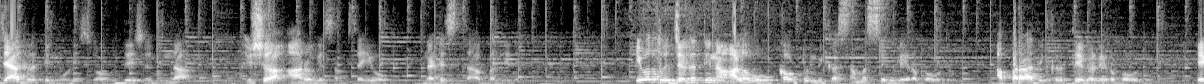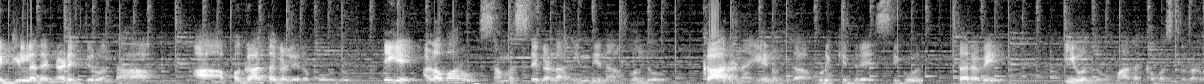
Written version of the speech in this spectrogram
ಜಾಗೃತಿ ಮೂಡಿಸುವ ಉದ್ದೇಶದಿಂದ ವಿಶ್ವ ಆರೋಗ್ಯ ಸಂಸ್ಥೆಯು ನಡೆಸ್ತಾ ಬಂದಿದೆ. ಇವತ್ತು ಜಗತ್ತಿನ ಹಲವು ಕೌಟುಂಬಿಕ ಸಮಸ್ಯೆಗಳಿರಬಹುದು, ಅಪರಾಧಿ ಕೃತ್ಯಗಳಿರಬಹುದು ಎಗ್ಗಿಲ್ಲದೆ ನಡೆಯುತ್ತಿರುವಂತಹ ಆ ಅಪಘಾತಗಳಿರಬಹುದು. ಹೀಗೆ ಹಲವಾರು ಸಮಸ್ಯೆಗಳ ಹಿಂದಿನ ಒಂದು ಕಾರಣ ಏನು ಅಂತ ಹುಡುಕಿದ್ರೆ ಸಿಗುತ್ತರವೇ ಈ ಒಂದು ಮಾದಕ ವಸ್ತುಗಳು.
